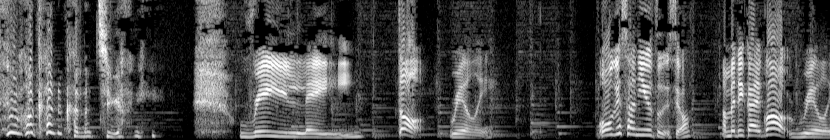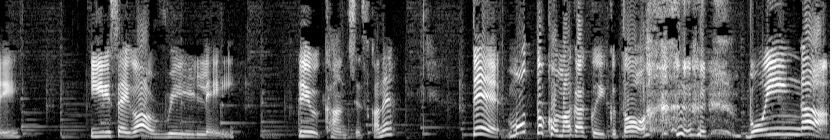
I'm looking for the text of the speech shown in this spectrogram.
わかるかな？違い。really と really。大げさに言うとですよ。アメリカ英語は really。イギリス英語は really。っていう感じですかね。で、もっと細かくいくと、母音が、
